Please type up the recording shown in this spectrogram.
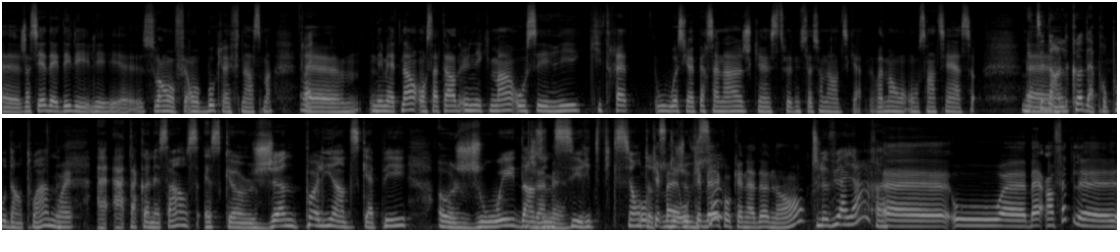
Euh, J'essayais d'aider les, les euh, souvent on, fait, on boucle un financement. Ouais. Euh, mais maintenant, on s'attarde uniquement aux séries qui traitent ou est-ce qu'il y a un personnage qui a une situation de handicap. Vraiment, on, on s'en tient à ça. Mais tu sais, dans le cas d'à propos d'Antoine, ouais. à, à, ta connaissance, est-ce qu'un jeune polyhandicapé a joué dans Jamais. une série de fiction? Au, Québec, au Québec, au Canada, non. Tu l'as vu ailleurs? Euh, au, euh, ben, en fait, le,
